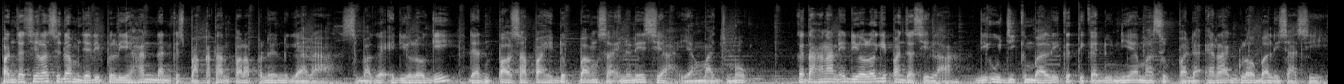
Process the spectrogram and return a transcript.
Pancasila sudah menjadi pilihan dan kesepakatan para pendiri negara sebagai ideologi dan falsafah hidup bangsa Indonesia yang majemuk. Ketahanan ideologi Pancasila diuji kembali ketika dunia masuk pada era globalisasi,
